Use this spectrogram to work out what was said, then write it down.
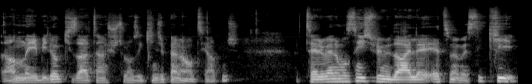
anlayabiliyor ki zaten Strunz ikinci penaltı yapmış. Terry Venables'ın hiçbir müdahale etmemesi ki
